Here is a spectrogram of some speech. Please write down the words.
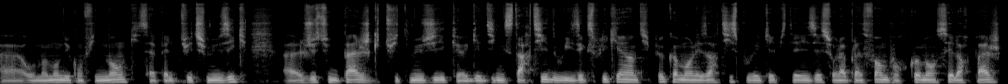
euh, au moment du confinement qui s'appelle Twitch Music, juste une page Twitch Music Getting Started où ils expliquaient un petit peu comment les artistes pouvaient capitaliser sur la plateforme pour commencer leur page,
